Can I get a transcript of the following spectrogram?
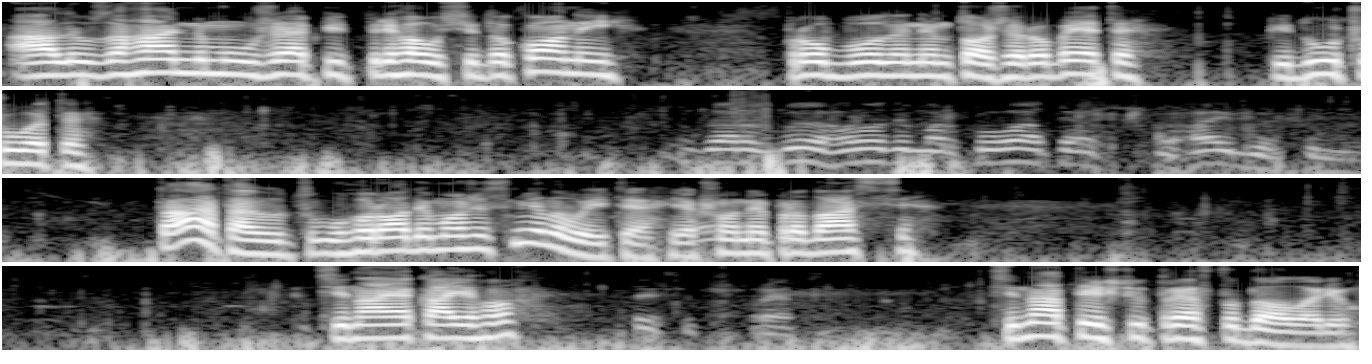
але в загальному вже підпрягався до коней. Пробували ним теж робити, підучувати. зараз буде городи маркувати, аж гайби. Та, та у городи може сміло вийти, якщо не продасться. Ціна яка його? Тисячу прес. Ціна 1300 доларів.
